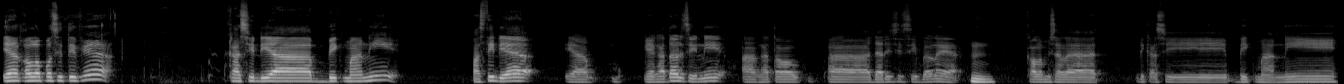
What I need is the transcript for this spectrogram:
ya kalau positifnya kasih dia big money pasti dia ya ya nggak tahu di sini ah, nggak tahu ah, dari sisi Bellnya ya Hmm. Kalau misalnya dikasih big money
